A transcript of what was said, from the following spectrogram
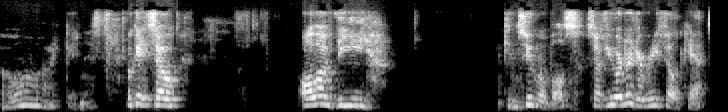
Oh my goodness. Okay, so all of the consumables. So if you ordered a refill kit,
